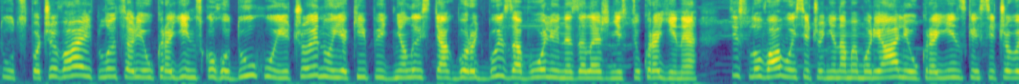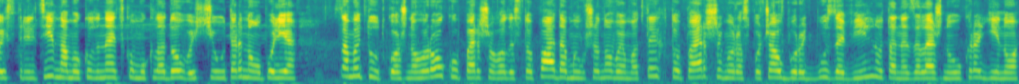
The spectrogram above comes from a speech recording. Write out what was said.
Тут спочивають лицарі українського духу і чину, які підняли стяг боротьби за волю і незалежність України. Ці слова висічені на меморіалі українських січових стрільців на Миколинецькому кладовищі у Тернополі. Саме тут кожного року, 1 листопада, ми вшановуємо тих, хто першими розпочав боротьбу за вільну та незалежну Україну.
